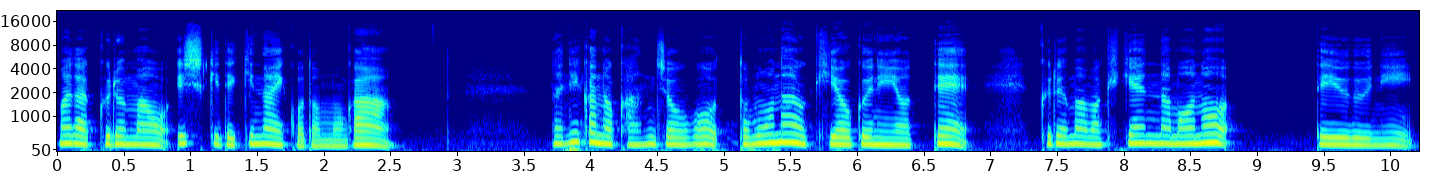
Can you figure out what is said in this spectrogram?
まだ車を意識できない子供が何かの感情を伴う記憶によって車は危険なものっていうふうに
